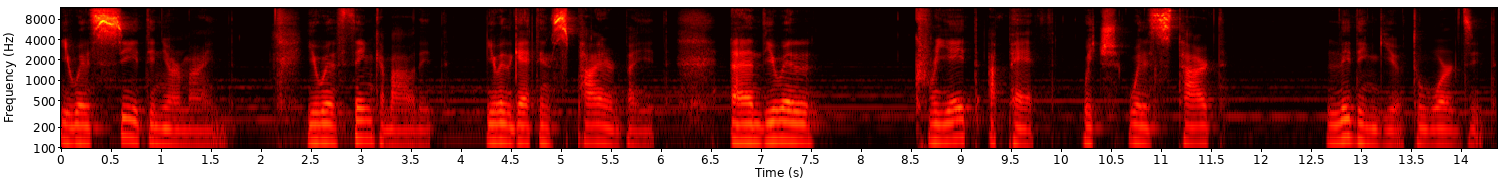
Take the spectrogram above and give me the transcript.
you will see it in your mind. You will think about it. You will get inspired by it. And you will create a path which will start leading you towards it.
